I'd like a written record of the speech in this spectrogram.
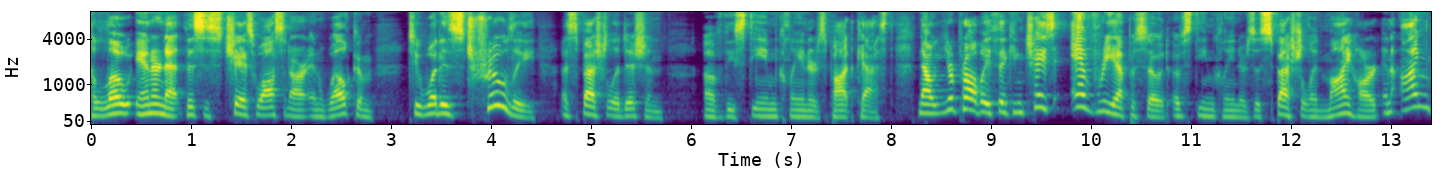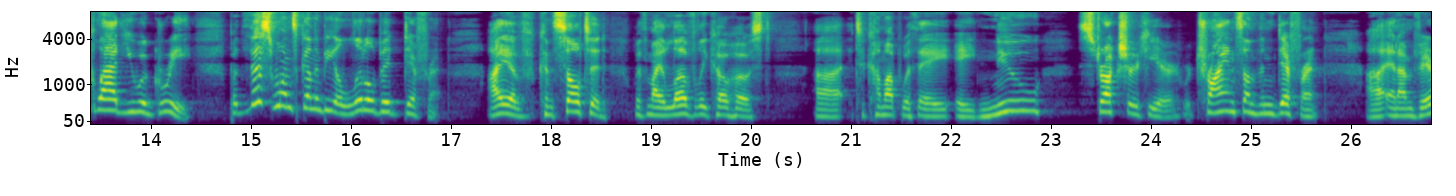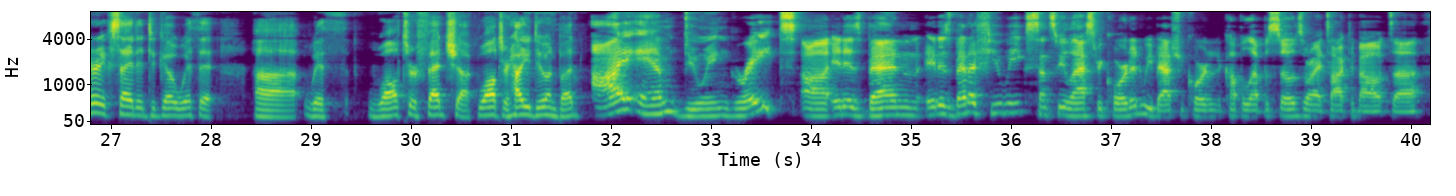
Hello, Internet. This is Chase Wassenaar, and welcome to what is truly a special edition of the Steam Cleaners podcast. Now, you're probably thinking, Chase, every episode of Steam Cleaners is special in my heart, and I'm glad you agree. But this one's going to be a little bit different. I have consulted with my lovely co host uh, to come up with a, a new structure here. We're trying something different, uh, and I'm very excited to go with it uh, with Walter Fedchuk. Walter, how you doing, bud? I am doing great. Uh, it has been it has been a few weeks since we last recorded. We batch recorded a couple episodes where I talked about uh,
